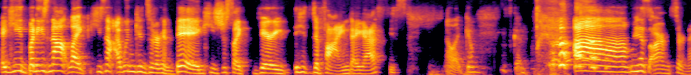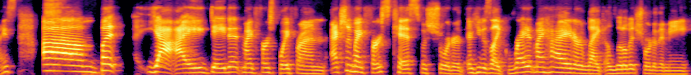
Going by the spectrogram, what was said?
he, but he's not like, he's not, I wouldn't consider him big. He's just like very, he's defined, I guess. He's, I like him. He's good. um, his arms are nice. Um, but yeah, I dated my first boyfriend. Actually, my first kiss was shorter. He was like right at my height or like a little bit shorter than me.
